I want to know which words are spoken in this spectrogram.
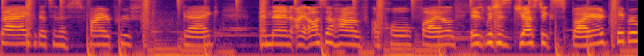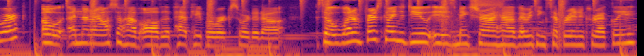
bag that's in a fireproof bag. And then I also have a whole file, which is just expired paperwork. Oh, and then I also have all of the pet paperwork sorted out. So what I'm first going to do is make sure I have everything separated correctly,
